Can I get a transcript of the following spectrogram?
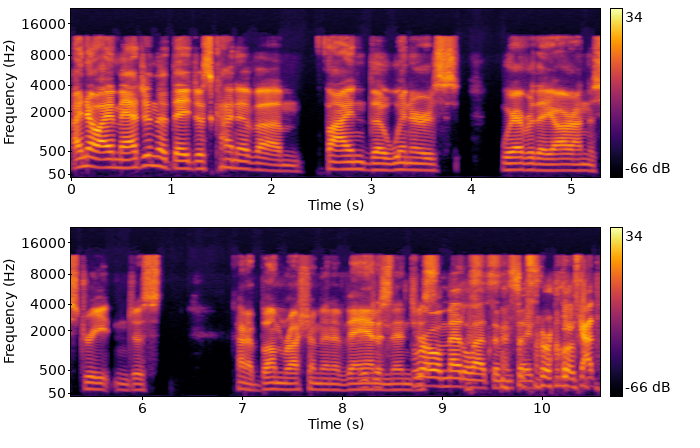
I know. I imagine that they just kind of um, find the winners wherever they are on the street and just kind of bum rush them in a van just and then throw a medal at them and say, "You got,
